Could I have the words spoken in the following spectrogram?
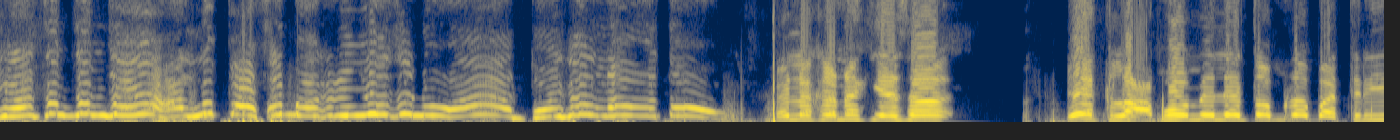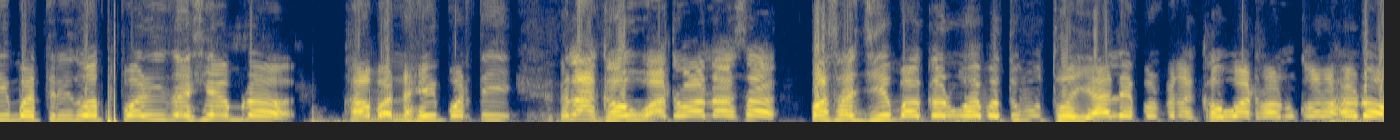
ગેસ સમજાય હાલ પાછળ બગડી ગયો છે ડોહા ધોઈ ગયો ના હતો. એટલે કને કે છે એક લાફો મેલે તો હમણાં બત્રી બત્રી દોત પડી જશે હમણાં. ખબર નહીં પડતી. પેલા ઘઉં વાટવાના છે. પછી જે બગડવું હોય બધું હું ધોઈ આલે પણ પેલા ઘઉં વાટવાનું કરો હેડો.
